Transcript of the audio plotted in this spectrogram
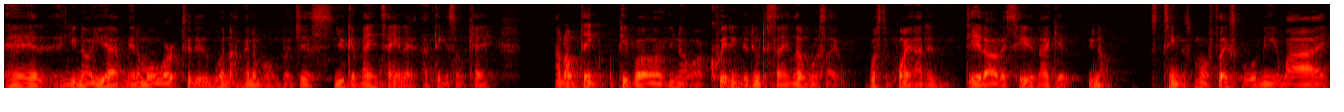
and you know you have minimal work to do. Well not minimal but just you can maintain it i think it's okay. I don't think people you know are quitting to do the same level. It's like what's the point? I did, did all this here and i get you know this team is more flexible with me. Why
